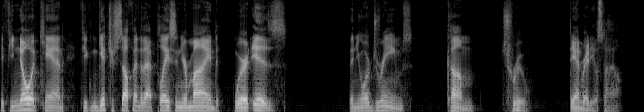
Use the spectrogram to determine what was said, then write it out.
If you know it can, if you can get yourself into that place in your mind where it is, then your dreams come true. Dan Radio Style.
